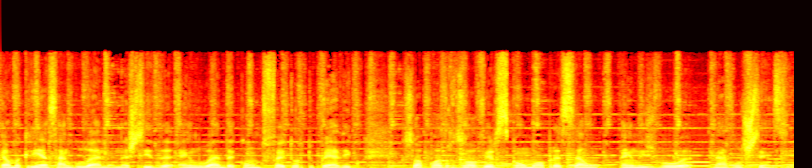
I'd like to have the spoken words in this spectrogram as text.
é uma criança angolana nascida em Luanda com um defeito ortopédico que só pode resolver-se com uma operação em Lisboa na adolescência.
